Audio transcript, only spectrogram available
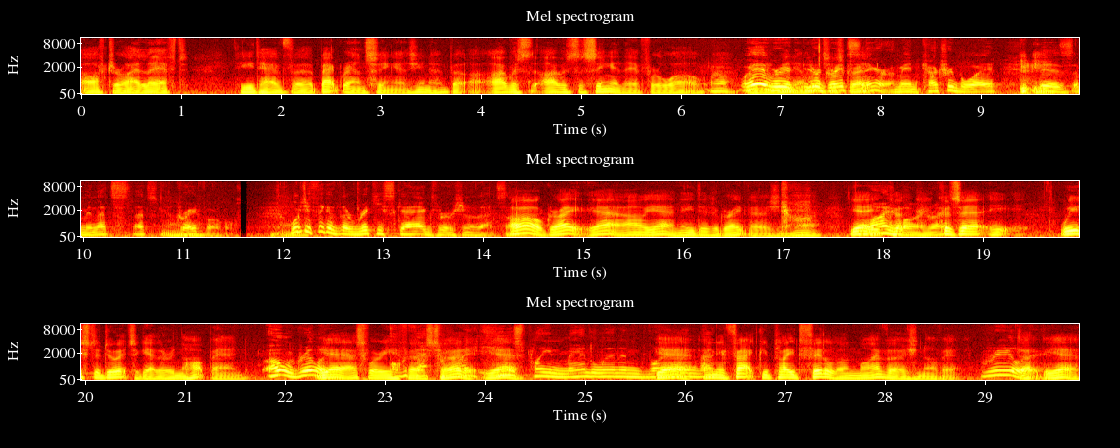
after I left, he'd have uh, background singers, you know. But I, I was I was the singer there for a while. Wow. Well, yeah, you know, you're a great, great. singer. I mean, Country Boy is. I mean, that's that's great vocals. What did you think of the Ricky Skaggs version of that song? Oh, great! Yeah, oh yeah, and he did a great version. Yeah, yeah, mind-blowing, right? Because uh, we used to do it together in the hot band. Oh, really? Yeah, that's where he Oh, first heard right. it. Yeah. He was playing mandolin and violin. yeah, and in fact, he played fiddle on my version of it. really? That- yeah,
